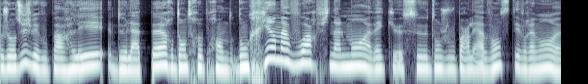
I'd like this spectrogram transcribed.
Aujourd'hui, je vais vous parler de la peur d'entreprendre. Donc rien à voir finalement avec euh, ce dont je vous parlais avant. C'était vraiment, euh,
